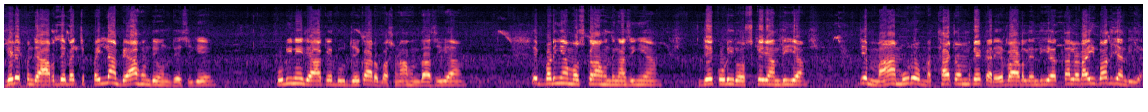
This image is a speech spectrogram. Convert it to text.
ਜਿਹੜੇ ਪੰਜਾਬ ਦੇ ਵਿੱਚ ਪਹਿਲਾਂ ਵਿਆਹ ਹੁੰਦੇ ਹੁੰਦੇ ਸੀਗੇ, ਕੁੜੀ ਨੇ ਜਾ ਕੇ ਦੂਜੇ ਘਰ ਵਸਣਾ ਹੁੰਦਾ ਸੀਗਾ ਤੇ ਬੜੀਆਂ ਮੁਸ਼ਕਲਾਂ ਹੁੰਦੀਆਂ ਸੀਗੀਆਂ। ਜੇ ਕੁੜੀ ਰੁੱਸ ਕੇ ਜਾਂਦੀ ਆ, ਜੇ ਮਾਂ ਮੂਹਰੋਂ ਮੱਥਾ ਚੁੰਮ ਕੇ ਘਰੇ ਵਾੜ ਲੈਂਦੀ ਆ, ਤਾਂ ਲੜਾਈ ਵੱਧ ਜਾਂਦੀ ਆ,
